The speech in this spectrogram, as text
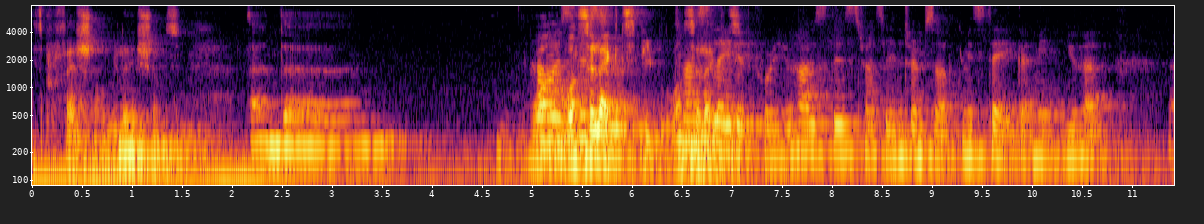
It's professional relations, and How one, one selects people. One selects. translated for you? How is this translated in terms of mistake? I mean, you have. Uh,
